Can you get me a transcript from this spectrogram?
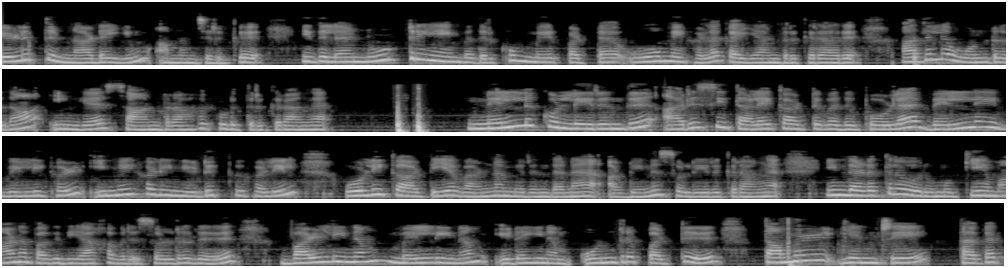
எழுத்து நடையும் அமைஞ்சிருக்கு. இதுல நூற்றி ஐம்பதற்கும் மேற்பட்ட ஓமைகளை கையாண்டிருக்கிறாரு. அதுல ஒன்றுதான் இங்க சான்றாக கொடுத்திருக்கிறாங்க. நெல்லுக்குள்ளிருந்து அரிசி தலை காட்டுவது போல வெள்ளை விழிகள் இமைகளின் இடுக்குகளில் ஒளி காட்டிய வண்ணம் இருந்தன அப்படின்னு சொல்லியிருக்கிறாங்க. இந்த இடத்துல ஒரு முக்கியமான பகுதியாக அவர் சொல்றது வள்ளினம் மெல்லினம் இடையினம் ஒன்றுபட்டு தமிழ் என்றே தக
